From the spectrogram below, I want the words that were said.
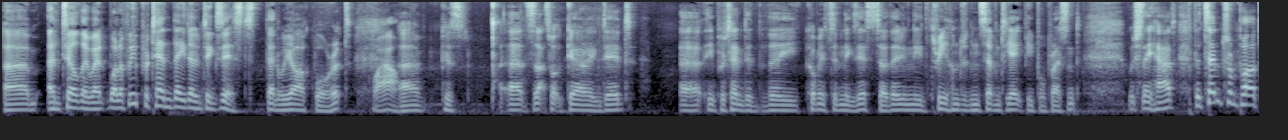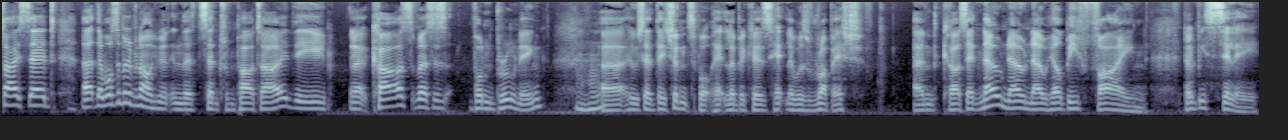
Um, until they went, well, if we pretend they don't exist, then we are quorate. Wow. Because uh, so that's what Goering did. Uh, he pretended that the communists didn't exist, so they need 378 people present, which they had. The Zentrum Partei said uh, there was a bit of an argument in the Zentrum Partei. The uh, Kaas versus von Bruning, uh, who said they shouldn't support Hitler because Hitler was rubbish. And Kaas said, no, no, no, he'll be fine. Don't be silly.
